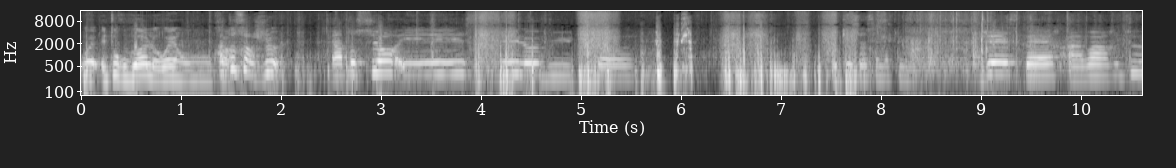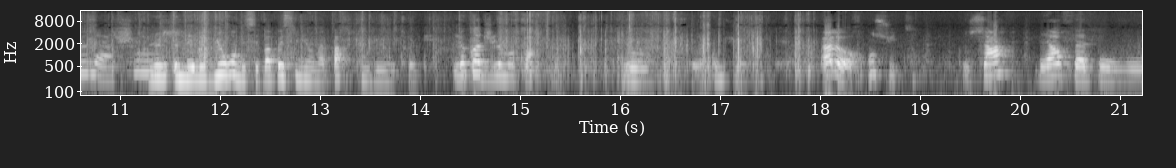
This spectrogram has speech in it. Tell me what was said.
Ouais, Étourvol, ouais, on. enfin, Attention, je... Attention, et c'est le but. Ok, ça, c'est dis. J'espère avoir de la chance. le- mais le bureau, mais c'est pas possible, il y en a partout des trucs. Le code, je le montre pas. Oh. Alors, ensuite. Ça, bien fait pour vous.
